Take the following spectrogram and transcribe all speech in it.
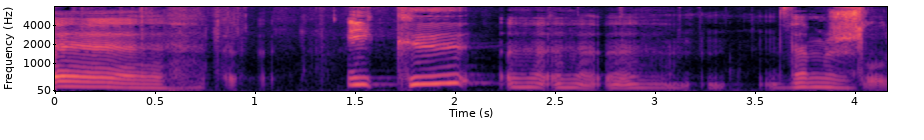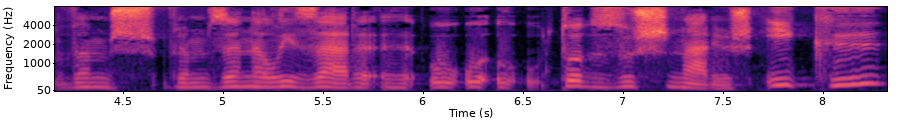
Uh, e que uh, vamos, vamos, vamos analisar uh, o, o, todos os cenários e que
